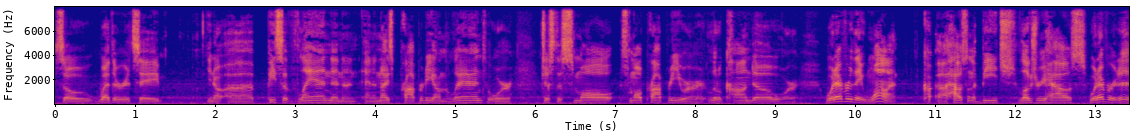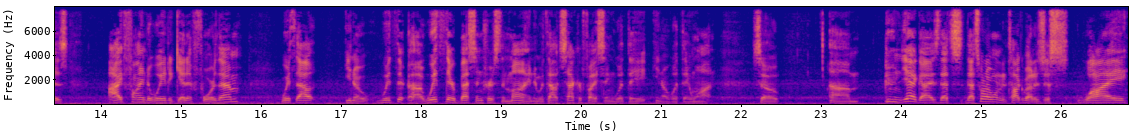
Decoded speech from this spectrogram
So whether it's a you know a piece of land and a, and a nice property on the land or just a small small property or a little condo or whatever they want a house on the beach luxury house whatever it is i find a way to get it for them without you know with their, uh, with their best interest in mind and without sacrificing what they you know what they want so um, yeah guys that's that's what i wanted to talk about is just why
